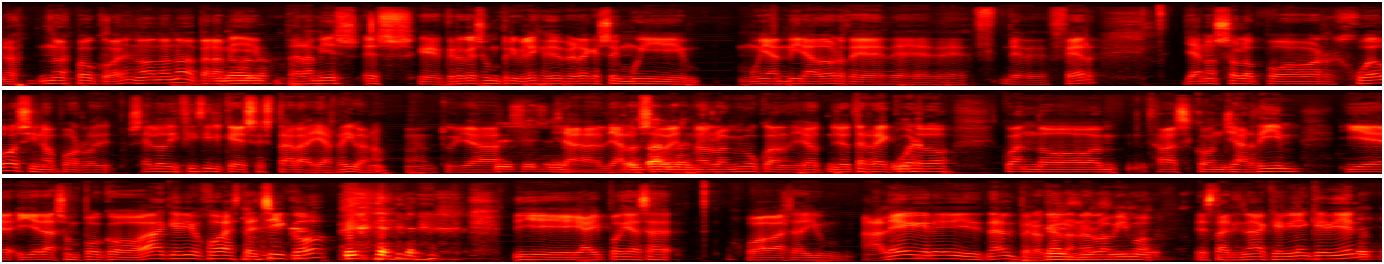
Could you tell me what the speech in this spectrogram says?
Que no es, poco, ¿eh? No, no, no. Para mí, Para mí es, es, creo que es un privilegio. Es verdad que soy muy, muy admirador de, de, Fer. Ya no solo por juego, sino por lo, sé lo difícil que es estar ahí arriba, ¿no? Tú ya, ya, ya lo sabes. No es lo mismo cuando yo, yo te recuerdo cuando estabas con Jardim y, y, eras un poco, ah, qué bien juega este chico. y ahí podías jugabas ahí un alegre y tal, pero claro, no es lo mismo estar diciendo, ah, qué bien, qué bien,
